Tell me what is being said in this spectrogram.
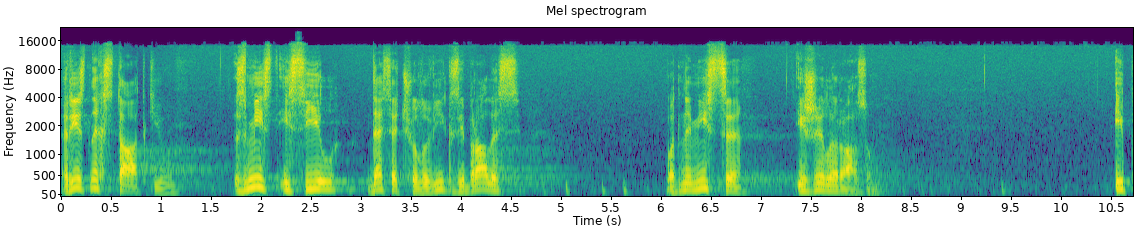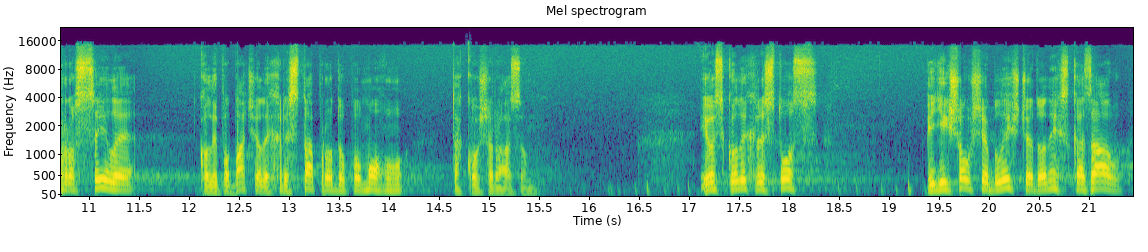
різних статків, з міст і сіл, 10 чоловік зібрались в одне місце і жили разом. І просили, коли побачили Христа про допомогу також разом. І ось коли Христос, підійшовши ближче до них, сказав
